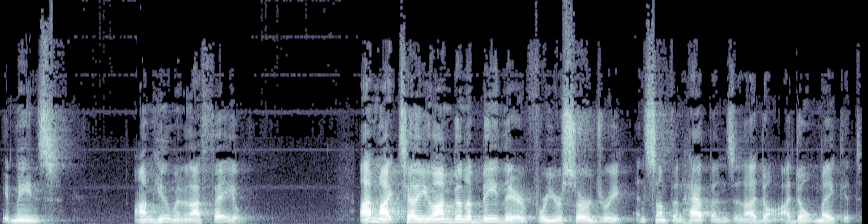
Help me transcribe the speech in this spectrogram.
It means I'm human and I fail. I might tell you I'm going to be there for your surgery and something happens and I don't, I don't make it.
